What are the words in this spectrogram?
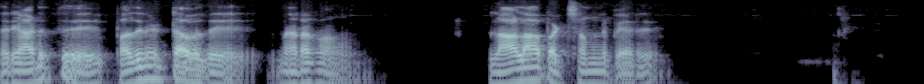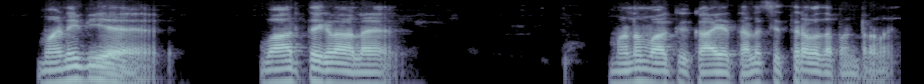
சரி அடுத்து பதினெட்டாவது நரகம் லாலாபட்சம்னு பேர். மனைவிய வார்த்தைகளால் மனம் வாக்கு காயத்தால் சித்திரவதை பண்ணுறவன்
